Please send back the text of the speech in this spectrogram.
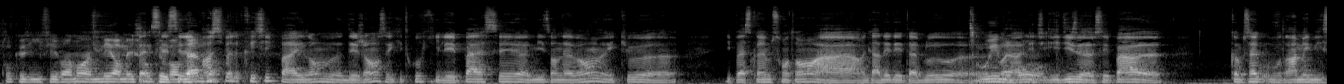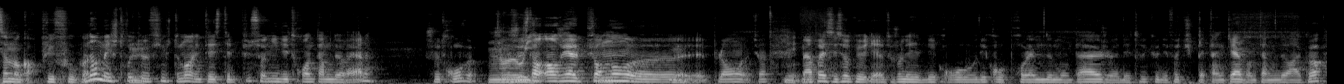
trouve qu'il fait vraiment un meilleur méchant Bah, que Van c'est la principale critique, par exemple, des gens, c'est qu'ils trouvent qu'il est pas assez euh, mis en avant et que euh, il passe quand même son temps à regarder des tableaux. euh, Oui, mais voilà. bon. Et ils disent c'est pas comme ça qu'on voudra un Mel Gibson encore plus fou. Quoi. Non, mais je trouve Mm. que le film, justement, était, c'était le plus soigné des trois en termes de réal. Je trouve. Mm, Juste oui. en, en réal purement euh, plan, tu vois. Mm. Mais après, c'est sûr qu'il y a toujours des, des gros, des gros problèmes de montage, euh, des trucs que des fois tu pètes un câble en termes de raccord.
